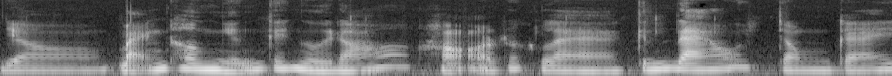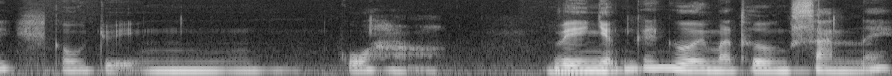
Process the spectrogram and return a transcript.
do bản thân những cái người đó họ rất là kín đáo trong cái câu chuyện của họ. Vì ừ. những cái người mà thường sành ấy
